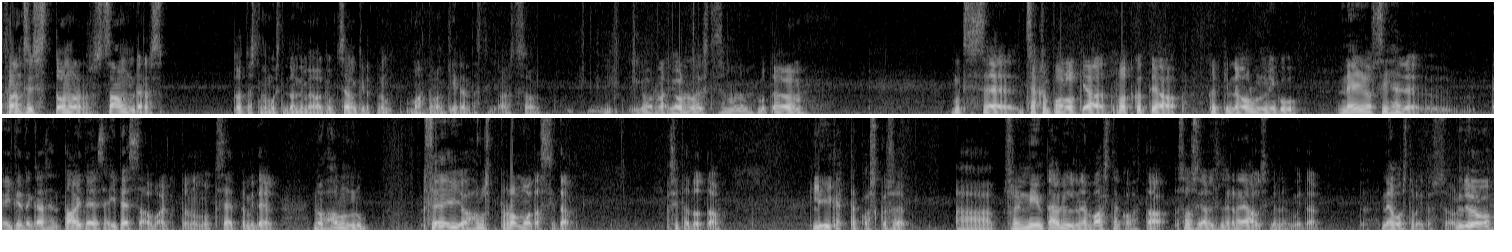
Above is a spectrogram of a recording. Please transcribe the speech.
Francis Donor Saunders, toivottavasti mä muistin tuon nimen oikein, mutta se on kirjoittanut mahtavan kirjan tästä aiheesta, se on journa, journalisti semmoinen, mutta, öö, mutta siis se Jackson Pollock ja Rothkot ja kaikki ne on ollut niinku, ne ei ole siihen, ei tietenkään sen taiteeseen itsessä ole vaikuttanut, mutta se, että miten ne on halunnut, se ei ole halusi promota sitä, sitä tota, liikettä, koska se, ää, se oli niin täydellinen vastakohta sosiaaliselle realismille, mitä Neuvostoliitossa oli. Joo.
